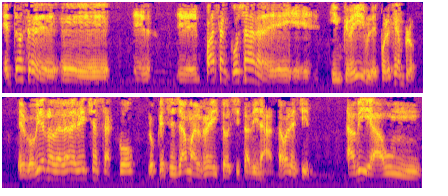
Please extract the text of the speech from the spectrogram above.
Entonces, eh, eh, eh, pasan cosas increíbles. Por ejemplo, el gobierno de la derecha sacó lo que se llama el rédito de citadinanza, vale decir, había un,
